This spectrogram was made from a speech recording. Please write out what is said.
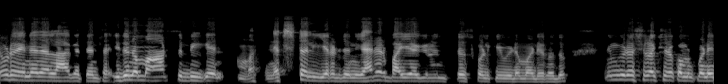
ನೋಡು ಏನೇನೆಲ್ಲ ಆಗುತ್ತೆ ಅಂತ. ಇದು ನಮ್ಮ ಆರ್ ಸಿ ಬಿಗೆ ನೆಕ್ಸ್ಟ್ ಅಲ್ಲಿ ಎರಡು ಜನ ಯಾರ್ಯಾರು ಬಾಯಿ ಆಗಿರೋ ಅಂತ ತಿಳಿಸ್ಕೊಳಕ್ಕೆ ವಿಡಿಯೋ ಮಾಡಿರೋದು. ನಿಮ್ಗೆ ವಿಡಿಯೋ ಅಕ್ಷರ ಕಾಮೆಂಟ್ ಮಾಡಿ.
